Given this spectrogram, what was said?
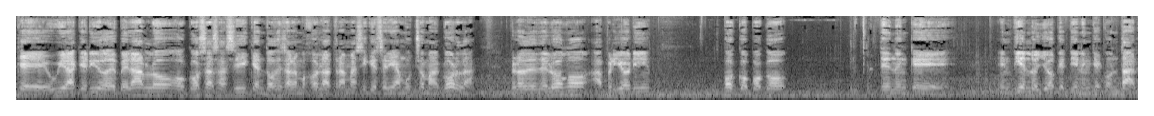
que hubiera querido desvelarlo o cosas así, que entonces a lo mejor la trama sí que sería mucho más gorda. Pero desde luego, a priori, poco a poco tienen que, entiendo yo que tienen que contar.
